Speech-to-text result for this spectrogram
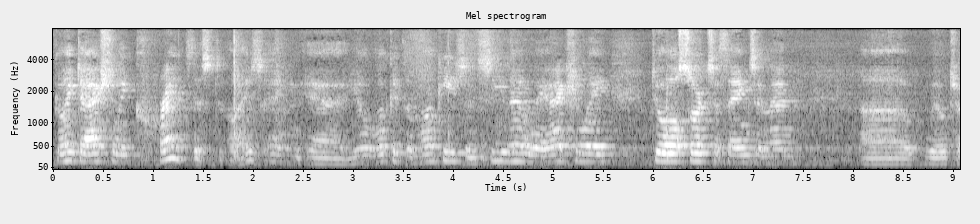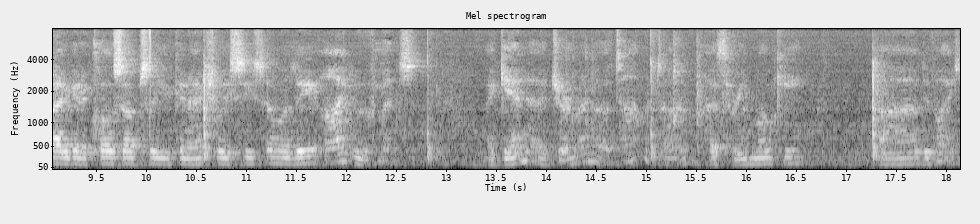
going to actually crank this device and uh, you'll look at the monkeys and see them. They actually do all sorts of things and then uh, we'll try to get a close-up so you can actually see some of the eye movements. Again, a German automaton, a three-monkey uh, device.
